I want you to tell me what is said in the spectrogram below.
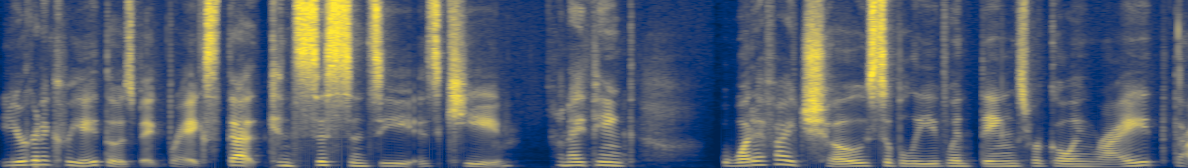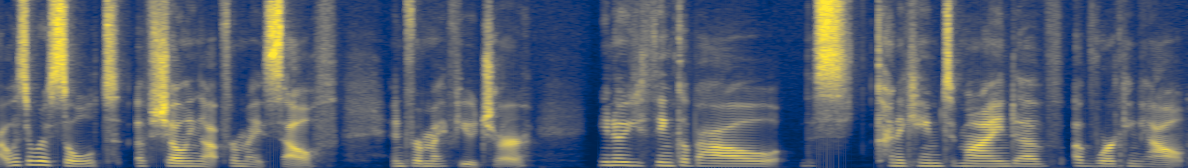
you're going to create those big breaks? That consistency is key. And I think, what if I chose to believe when things were going right, that was a result of showing up for myself and for my future? You know, you think about this kind of came to mind of of working out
